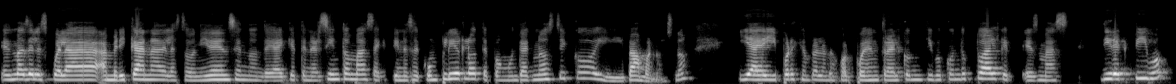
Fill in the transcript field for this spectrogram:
es más de la escuela americana, de la estadounidense, en donde hay que tener síntomas, hay que tienes que cumplirlo, te pongo un diagnóstico y vámonos, ¿no? Y ahí, por ejemplo, a lo mejor puede entrar el cognitivo conductual, que es más directivo,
